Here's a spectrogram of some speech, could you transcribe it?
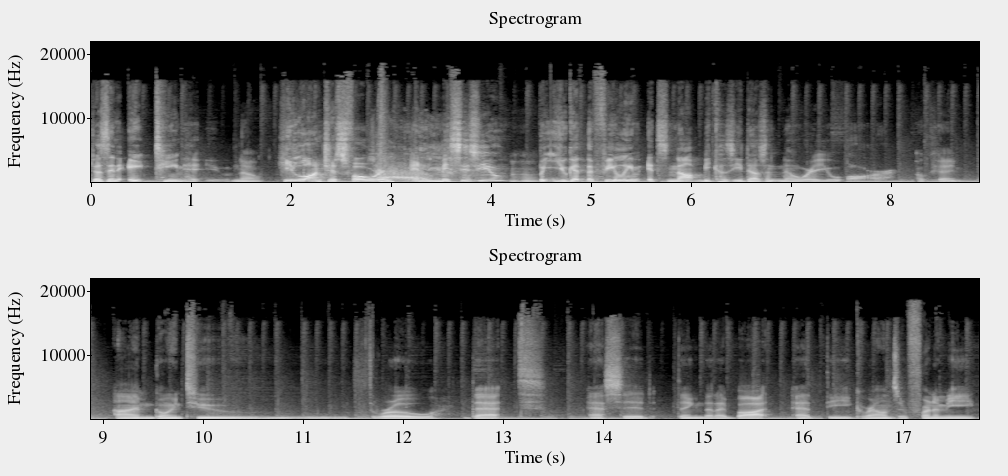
Does an 18 hit you? No. He launches forward and misses you, uh-huh. but you get the feeling it's not because he doesn't know where you are. Okay. I'm going to throw that acid thing that I bought at the grounds in front of me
